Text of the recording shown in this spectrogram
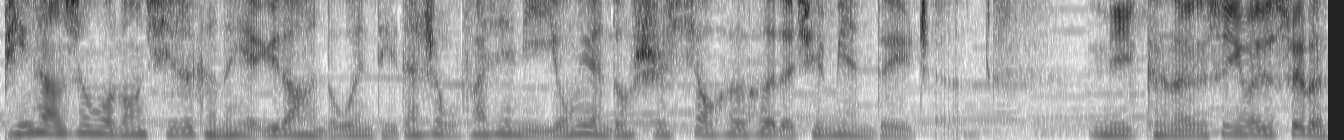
平常生活中其实可能也遇到很多问题，但是我发现你永远都是笑呵呵的去面对着。你可能是因为睡得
